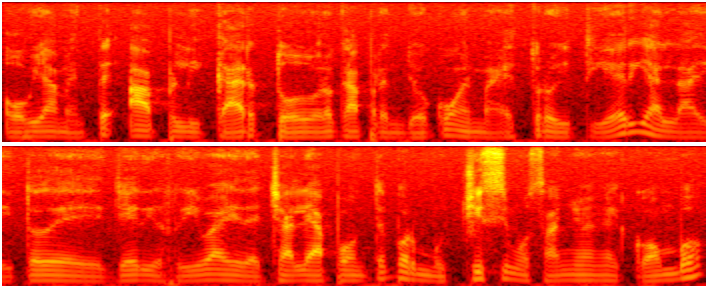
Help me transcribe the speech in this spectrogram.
Obviamente aplicar todo lo que aprendió con el maestro Itier y al ladito de Jerry Rivas y de Charlie Aponte por muchísimos años en el combo.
